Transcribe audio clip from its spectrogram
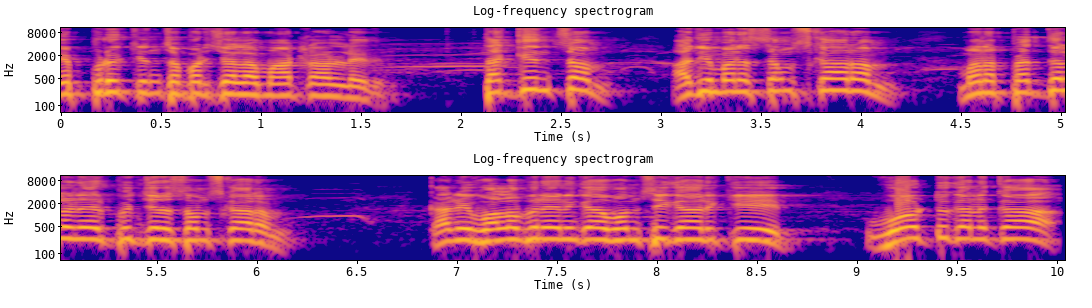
ఎప్పుడు కించపరిచేలా మాట్లాడలేదు. తగ్గించం. అది మన సంస్కారం. మన పెద్దలు నేర్పించిన సంస్కారం. కానీ వల్లభనేనిగా వంశీ గారికి ఓటు కనుక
